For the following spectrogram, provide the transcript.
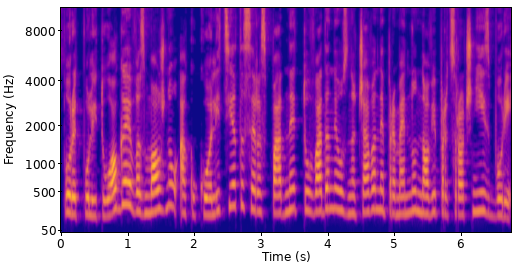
Според политолога е възможно, ако коалицията се разпадне, това да не означава непременно нови предсрочни избори.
